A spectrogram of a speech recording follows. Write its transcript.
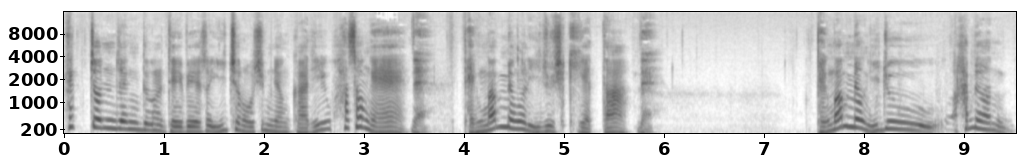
핵 전쟁 등을 대비해서 2050년까지 화성에 네. 100만 명을 이주시키겠다. 네. 100만 명 이주하면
